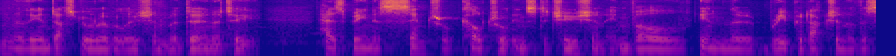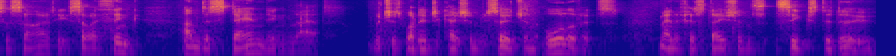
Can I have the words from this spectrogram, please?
you know the industrial revolution, modernity has been a central cultural institution involved in the reproduction of the society. So I think understanding that, which is what education research and all of its manifestations seeks to do,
